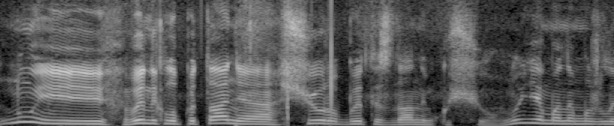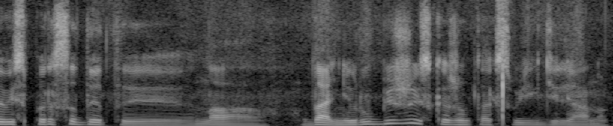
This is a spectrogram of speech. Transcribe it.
Ну і виникло питання, що робити з даним кущом. Ну, є в мене можливість пересадити на дальні рубежі, скажімо так, своїх ділянок.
